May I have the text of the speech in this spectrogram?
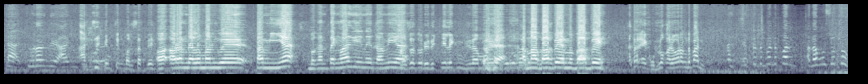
Cak, curang deh anjing. Anjing kenceng bangsat deh. O- orang daleman gue Tamiya bukan tank lagi nih Tamiya Maksud udah dikilik dinamonya gulungan. sama babe sama babe eh goblok ada orang depan. Eh, itu depan-depan ada musuh tuh.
